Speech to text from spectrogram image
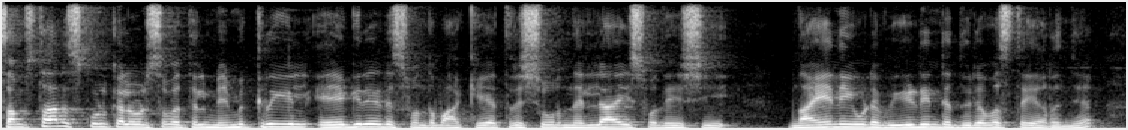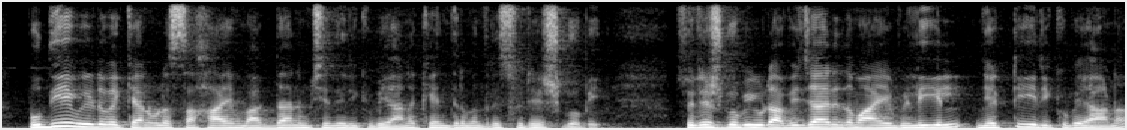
സംസ്ഥാന സ്കൂൾ കലോത്സവത്തിൽ മിമിക്രിയിൽ എ ഗ്രേഡ് സ്വന്തമാക്കിയ തൃശൂർ നെല്ലായി സ്വദേശി നയനയുടെ വീടിന്റെ ദുരവസ്ഥയറിഞ്ഞ് പുതിയ വീട് വയ്ക്കാനുള്ള സഹായം വാഗ്ദാനം ചെയ്തിരിക്കുകയാണ് കേന്ദ്രമന്ത്രി സുരേഷ് ഗോപി. സുരേഷ് ഗോപിയുടെ അവിചാരിതമായ വിളിയിൽ ഞെട്ടിയിരിക്കുകയാണ്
